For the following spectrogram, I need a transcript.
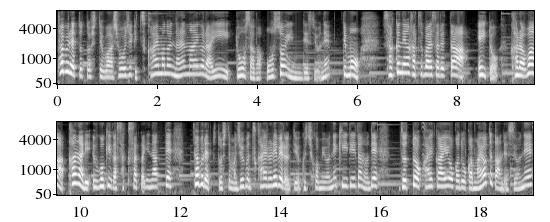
タブレットとしては正直使い物になれないぐらい動作が遅いんですよね。でも、昨年発売された8からはかなり動きがサクサクになって、タブレットとしても十分使えるレベルっていう口コミをね、聞いていたので、ずっと買い替えようかどうか迷ってたんですよね。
